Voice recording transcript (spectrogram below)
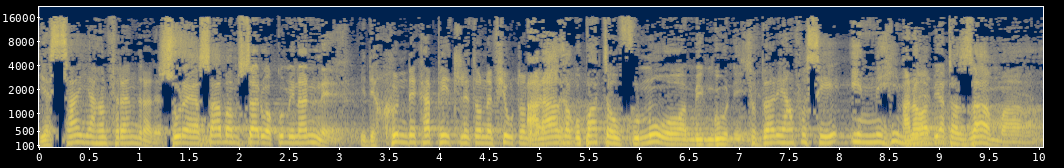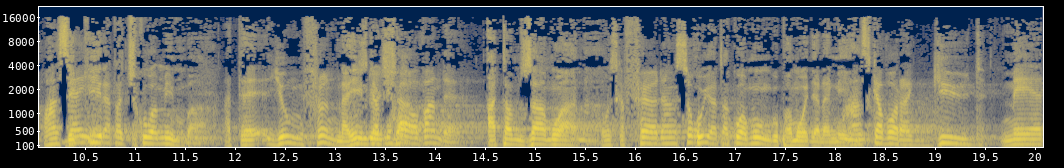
Jesaja han förändrades. Sura ya saba mstari wa kumi na nne I det sjunde kapitlet och den fjortonde anaanza kupata ufunuo wa mbinguni. så börjar han få se in i himlen tazama, Och han säger- bikira atachukua mimba att är jungfrun ska bli havande. Atamzaa mwana. Hon ska föda en son. Huyu atakuwa Mungu pamoja na ninyi, Han ska vara Gud med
